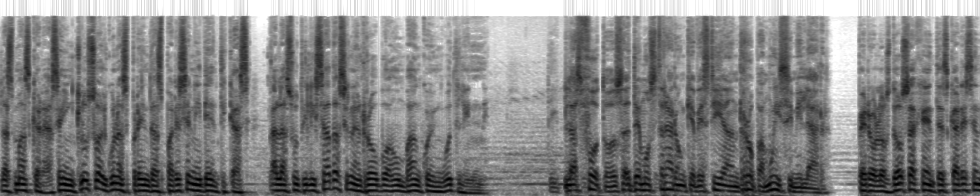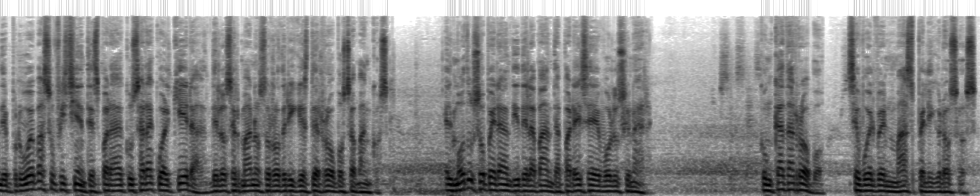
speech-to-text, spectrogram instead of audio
las máscaras e incluso algunas prendas parecen idénticas a las utilizadas en el robo a un banco en Woodland. Las fotos demostraron que vestían ropa muy similar. Pero los dos agentes carecen de pruebas suficientes para acusar a cualquiera de los hermanos Rodríguez de robos a bancos. El modus operandi de la banda parece evolucionar. Con cada robo, se vuelven más peligrosos.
